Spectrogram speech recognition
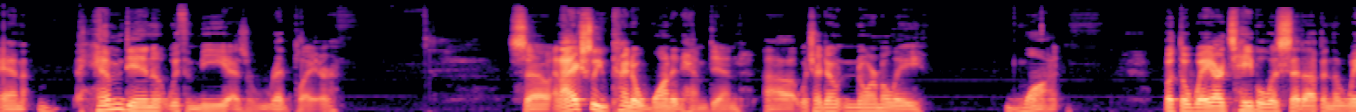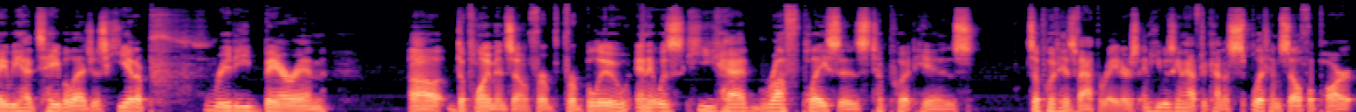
and hemmed in with me as a red player. So, and I actually kind of wanted hemmed in, uh, which I don't normally want. But the way our table was set up and the way we had table edges, he had a pretty barren uh, deployment zone for for blue, and it was he had rough places to put his to put his evaporators, and he was going to have to kind of split himself apart,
